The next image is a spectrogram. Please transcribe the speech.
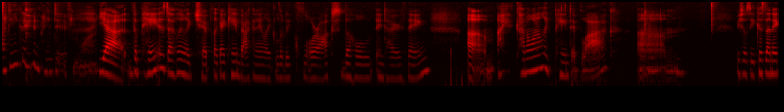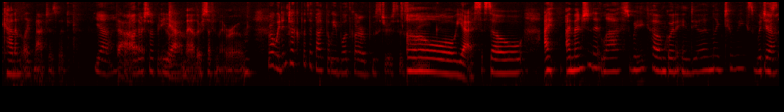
I think you could even paint it if you want. yeah, the paint is definitely like chipped. Like I came back and I like literally Cloroxed the whole entire thing. Um, I kind of want to like paint it black. Okay. Um, we shall see, because then it kind of like matches with Yeah. that the other stuff in your yeah room. my other stuff in my room. Bro, we didn't talk about the fact that we both got our boosters this week. Oh yes, so I I mentioned it last week how I'm going to India in like two weeks, which Yeah. is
